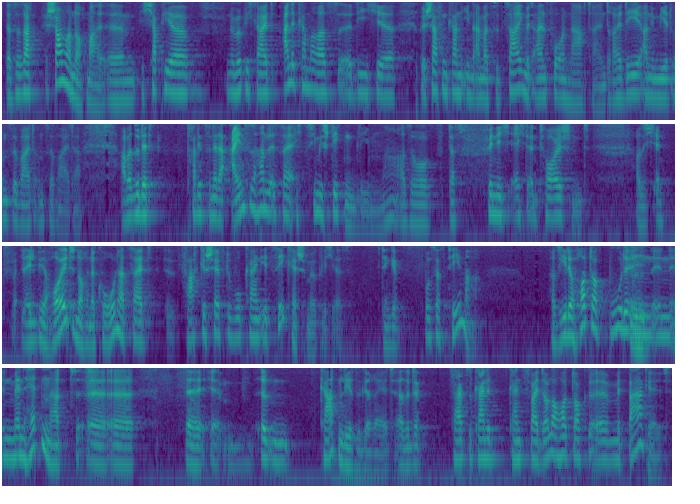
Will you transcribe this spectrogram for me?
Dass er sagt, schauen wir noch mal, ähm, ich habe hier eine Möglichkeit, alle Kameras, äh, die ich hier beschaffen kann, Ihnen einmal zu zeigen mit allen Vor- und Nachteilen. 3D animiert und so weiter und so weiter. Aber so der traditionelle Einzelhandel ist da ja echt ziemlich stecken geblieben. Ne? Also das finde ich echt enttäuschend. Also ich erlebe heute noch in der Corona-Zeit äh, Fachgeschäfte, wo kein EC-Cache möglich ist. Ich denke, wo ist das Thema? Also jede Hotdog-Bude in, hm. in, in, Manhattan hat äh, äh, äh, irgendein Kartenlesegerät. Also da zahlst du keine, kein 2-Dollar-Hotdog äh, mit Bargeld.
